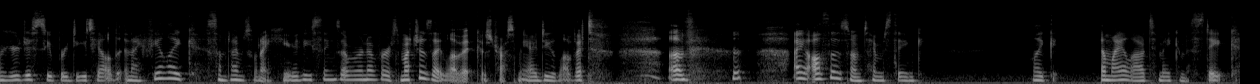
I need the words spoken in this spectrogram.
or you're just super detailed. And I feel like sometimes when I hear these things over and over, as much as I love it, because trust me, I do love it, um, I also sometimes think, like, am I allowed to make a mistake?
